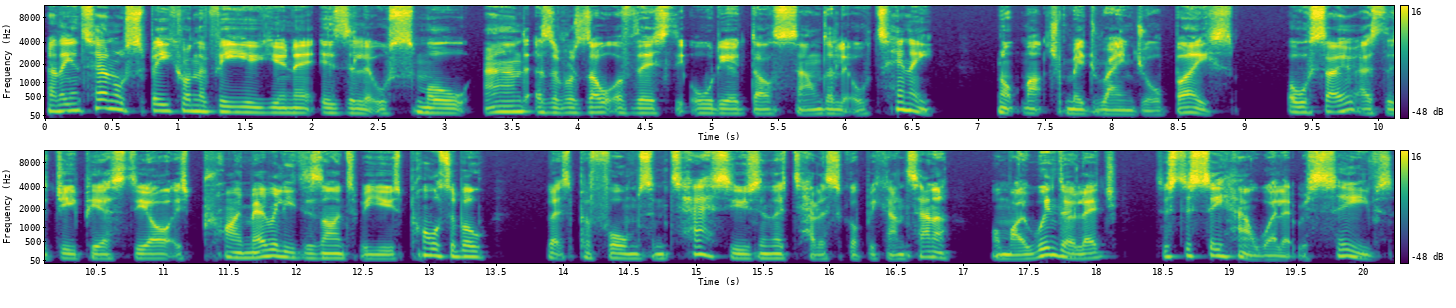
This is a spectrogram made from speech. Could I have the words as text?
Now, the internal speaker on the VU unit is a little small, and as a result of this, the audio does sound a little tinny, not much mid range or bass. Also, as the GPSDR is primarily designed to be used portable, let's perform some tests using the telescopic antenna on my window ledge just to see how well it receives.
